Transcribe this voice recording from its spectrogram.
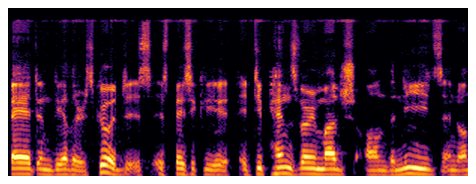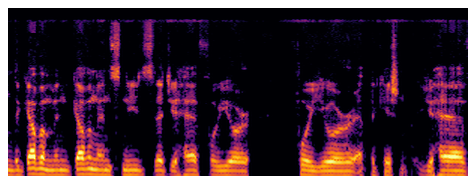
bad and the other is good. It's, it's basically it depends very much on the needs and on the government governance needs that you have for your for your application. You have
